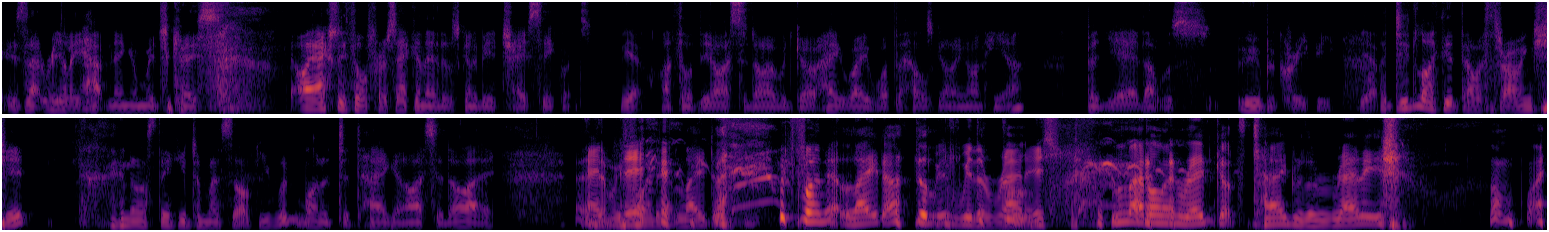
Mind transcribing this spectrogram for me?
Is that really happening? In which case, I actually thought for a second there there was going to be a chase sequence. Yeah. I thought the Aes Sedai would go, hey, wait, what the hell's going on here? But yeah, that was uber creepy. Yeah. I did like that they were throwing shit. And I was thinking to myself, you wouldn't want it to tag an Aes Sedai. And, And then we then- find out later. we find out later the, With, with a radish. Laddle and Red got tagged with a radish. I'm like,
